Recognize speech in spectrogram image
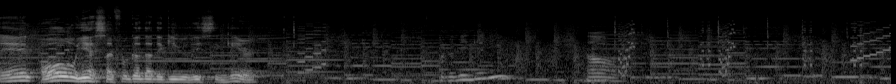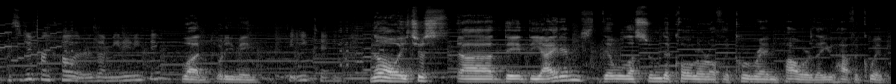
And oh yes, I forgot that they give you this thing here. What did they give you? Oh. Different color. Does that mean anything? What? What do you mean? The E-Tank. No, it's just uh, the the items. They will assume the color of the current power that you have equipped.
